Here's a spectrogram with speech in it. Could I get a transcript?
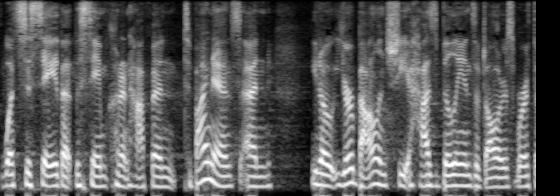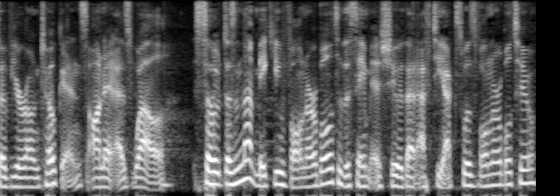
what's to say that the same couldn't happen to Binance? And, you know, your balance sheet has billions of dollars worth of your own tokens on it as well. So doesn't that make you vulnerable to the same issue that FTX was vulnerable to?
